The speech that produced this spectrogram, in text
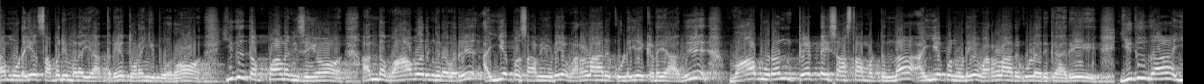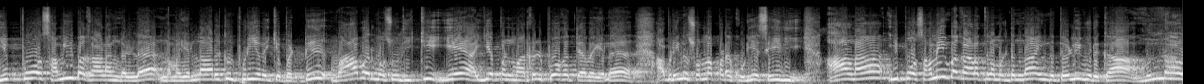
நம்முடைய சபரிமலை யாத்திரையை தொடங்கி போறோம். இது தப்பான விஷயம். அந்த வாவருங்கிறவர் ஐயப்ப சாமியுடைய வரலாறுக்குள்ளேயே கிடையாது. வாபுரன் பேட்டை சாஸ்தா மட்டும்தான் ஐயப்பனுடைய வரலாறுக்குள்ள இருக்காரு. இதுதான் இப்போ சமீப காலங்களில் நம்ம எல்லாருக்கும் புரிய வைக்கப்பட்டு வாவர் மசூதிக்கு ஏன் ஐயப்பன்மார்கள் போக தேவையில்லை அப்படின்னு சொல்லப்படக்கூடிய செய்தி. ஆனா இப்போ சமீப காலத்தில் மட்டும்தான் இந்த தெளிவு இருக்கா? முன்னால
